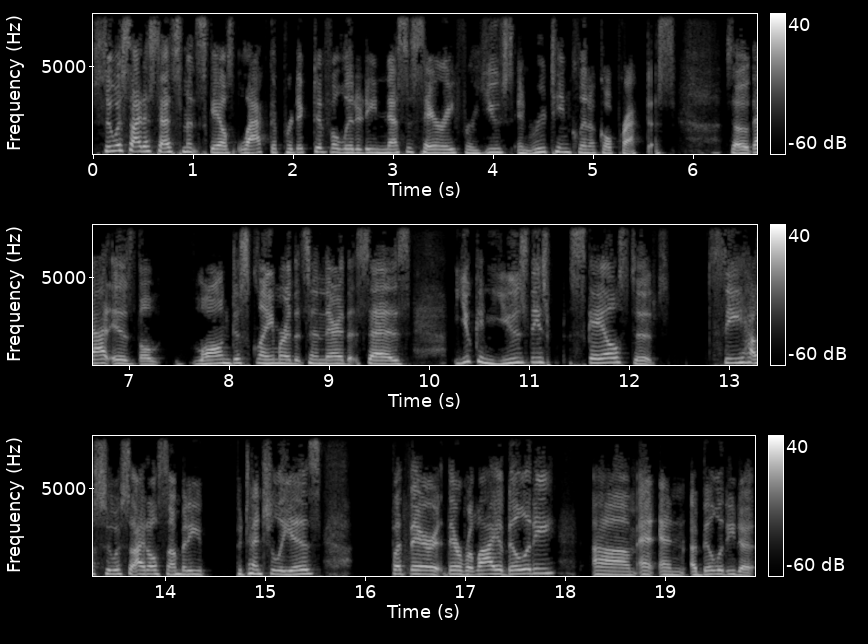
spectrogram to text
Suicide assessment scales lack the predictive validity necessary for use in routine clinical practice. So, that is the long disclaimer that's in there that says you can use these scales to see how suicidal somebody potentially is, but their, their reliability um, and, and ability to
